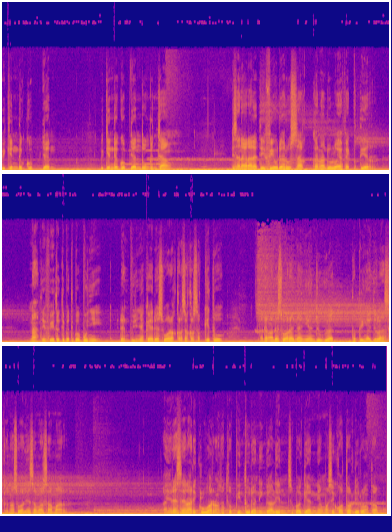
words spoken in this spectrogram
bikin degup jan bikin degup jantung kencang. Di sana kan ada TV udah rusak karena dulu efek petir. Nah TV itu tiba-tiba bunyi dan bunyinya kayak ada suara kerasa-kerasa gitu. Kadang ada suara nyanyian juga tapi nggak jelas karena suaranya samar-samar. Akhirnya saya lari keluar langsung tutup pintu dan ninggalin sebagian yang masih kotor di ruang tamu.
